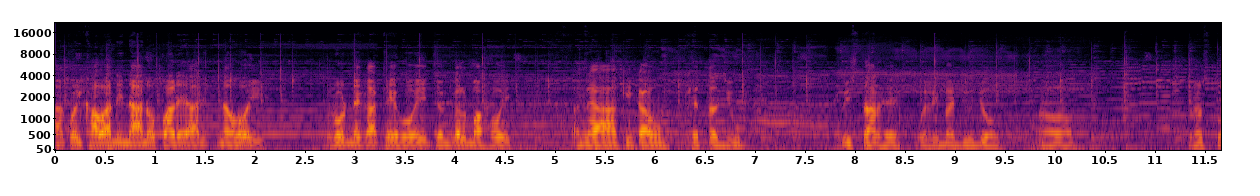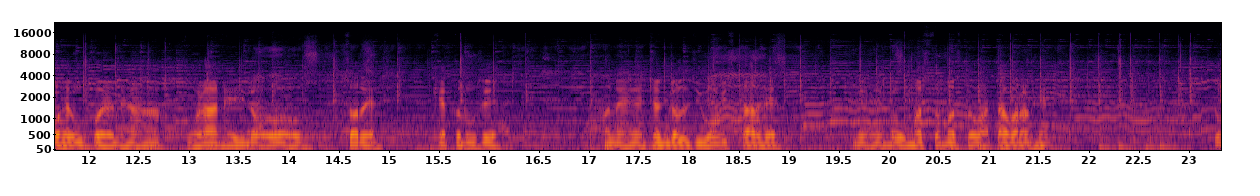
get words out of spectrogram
આ કોઈ ખાવાની ના ન પાડે, આ રીતના હોય. રોડને કાંઠે હોય, જંગલમાં હોય. અને આ કંઈક આવું ખેતર જેવું વિસ્તાર છે ઓલી બાજુ, જો રસ્તો છે ઉપર અને આ ઘોડા ને એ લો સરે ખેતરું છે અને જંગલ જેવો વિસ્તાર છે ને બહુ મસ્ત મસ્ત વાતાવરણ છે. તો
